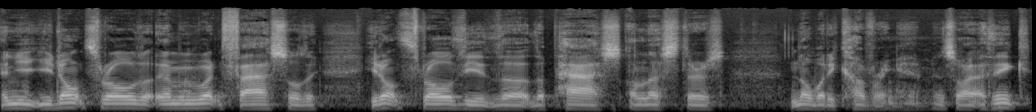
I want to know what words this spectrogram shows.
and you, you don't throw, the, I mean, we went fast, so the, you don't throw the, the, the pass unless there's nobody covering him. And so I, I think,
